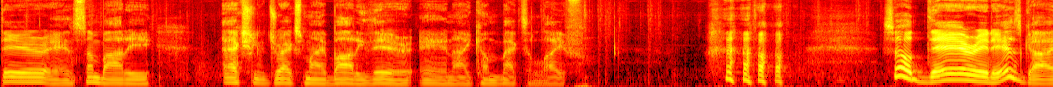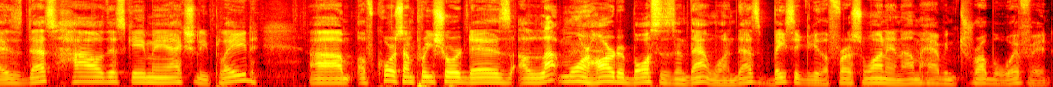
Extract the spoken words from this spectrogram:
there, and somebody actually drags my body there and I come back to life. so there it is, guys. That's how this game may actually played. Um, of course, I'm pretty sure there's a lot more harder bosses than that one. That's basically the first one, and I'm having trouble with it.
